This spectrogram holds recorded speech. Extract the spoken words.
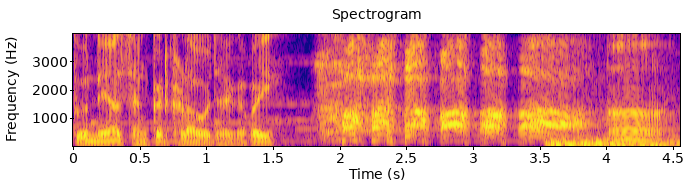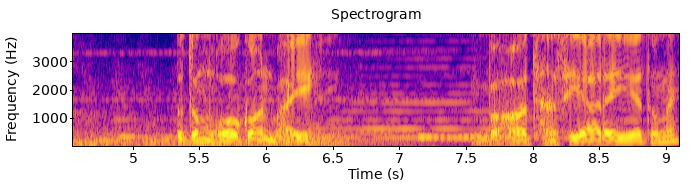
तो नया संकट खड़ा हो जाएगा भाई। हाँ तो तुम हो कौन भाई? बहुत हँसी आ रही है तुम्हें?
